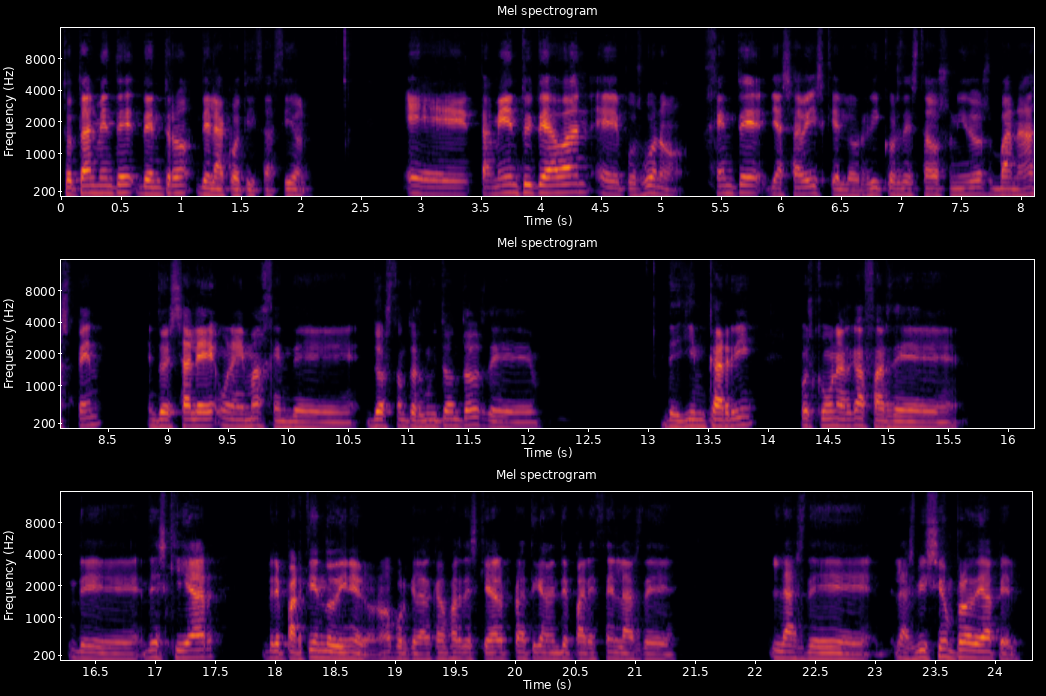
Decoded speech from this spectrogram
totalmente dentro de la cotización. Eh, también tuiteaban, eh, pues bueno, gente, ya sabéis que los ricos de Estados Unidos van a Aspen, entonces sale una imagen de dos tontos muy tontos de, de Jim Carrey, pues con unas gafas de, de, de, esquiar repartiendo dinero, ¿no? Porque las gafas de esquiar prácticamente parecen las de las de las Vision Pro de Apple.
